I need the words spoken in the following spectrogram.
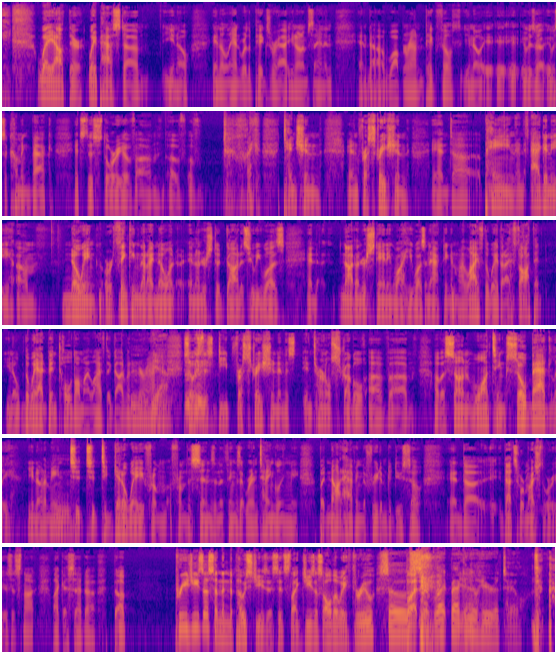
way out there, way past, um, you know, in the land where the pigs were at. You know what I'm saying? And and uh, whopping around in pig filth. You know, it, it, it was a it was a coming back. It's this story of um, of of like tension and frustration and uh, pain and agony. Um, knowing or thinking that I know and understood God as who He was, and not understanding why He wasn't acting in my life the way that I thought that you know the way I'd been told all my life that God would interact. yeah. So it's this deep frustration and this internal struggle of um, of a son wanting so badly. You know what I mean? To, to to get away from from the sins and the things that were entangling me, but not having the freedom to do so, and uh, that's where my story is. It's not like I said, uh, uh, pre Jesus and then the post Jesus. It's like Jesus all the way through. So but sit right back and you'll hear a tale.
